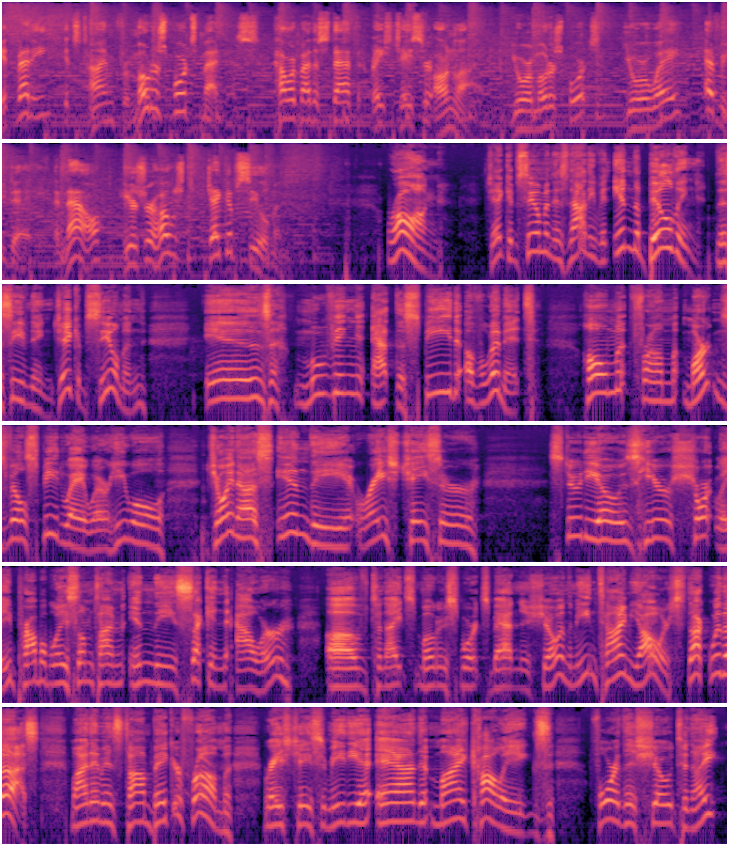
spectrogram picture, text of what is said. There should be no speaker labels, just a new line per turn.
Get ready, it's time for Motorsports Madness, powered by the staff at Race Chaser Online. Your motorsports, your way, every day. And now, here's your host, Jacob Seelman.
Wrong. Jacob Seelman is not even in the building this evening. Jacob Seelman is moving at the speed of limit home from Martinsville Speedway, where he will join us in the Race Chaser studios here shortly, probably sometime in the second hour of tonight's Motorsports Madness show. In the meantime, y'all are stuck with us. My name is Tom Baker from Race Chaser Media, and my colleagues for this show tonight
